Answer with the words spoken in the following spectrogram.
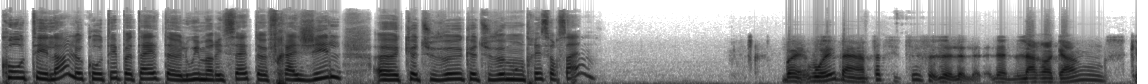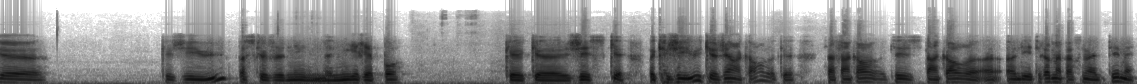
côté-là, le côté peut-être Louis Morissette fragile que tu veux que tu veux montrer sur scène? Ben oui, ben en fait, c'est- l'arrogance que que j'ai eue, parce que je ne nierai pas que que j'ai que ben, que j'ai eu et que j'ai encore, là, que ça fait encore, c'est encore euh, un, des traits de ma personnalité, mais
